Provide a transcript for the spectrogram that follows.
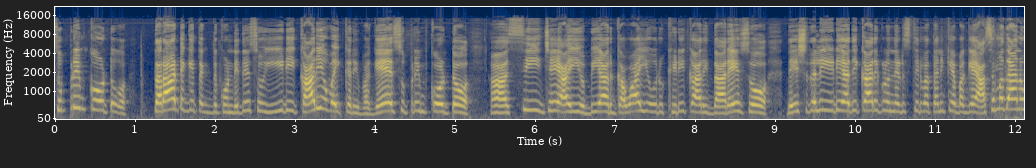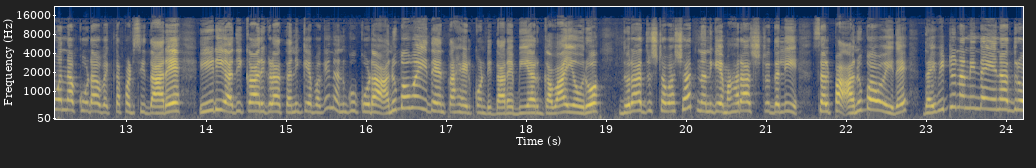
ಸುಪ್ರೀಂ ಕೋರ್ಟ್ ತರಾಟೆಗೆ ತೆಗೆದುಕೊಂಡಿದೆ. ಸೊ ಇಡಿ ಕಾರ್ಯವೈಖರಿ ಬಗ್ಗೆ supreme court CJI B R Gavai ಅವರು ಕಿಡಿಕಾರಿದ್ದಾರೆ. ಸೊ ದೇಶದಲ್ಲಿ ಇಡಿ ಅಧಿಕಾರಿಗಳು ನಡೆಸುತ್ತಿರುವ ತನಿಖೆ ಬಗ್ಗೆ ಅಸಮಾಧಾನವನ್ನ ಕೂಡ ವ್ಯಕ್ತಪಡಿಸಿದ್ದಾರೆ. ಇಡಿ ಅಧಿಕಾರಿಗಳ ತನಿಖೆ ಬಗ್ಗೆ ನನಗೂ ಕೂಡ ಅನುಭವ ಇದೆ ಅಂತ ಹೇಳ್ಕೊಂಡಿದ್ದಾರೆ ಬಿ ಆರ್ ಗವಾಯಿ ಅವರು. ದುರಾದೃಷ್ಟವಶಾತ್ ನನಗೆ ಮಹಾರಾಷ್ಟ್ರದಲ್ಲಿ ಸ್ವಲ್ಪ ಅನುಭವ ಇದೆ. ದಯವಿಟ್ಟು ನನ್ನಿಂದ ಏನಾದರೂ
